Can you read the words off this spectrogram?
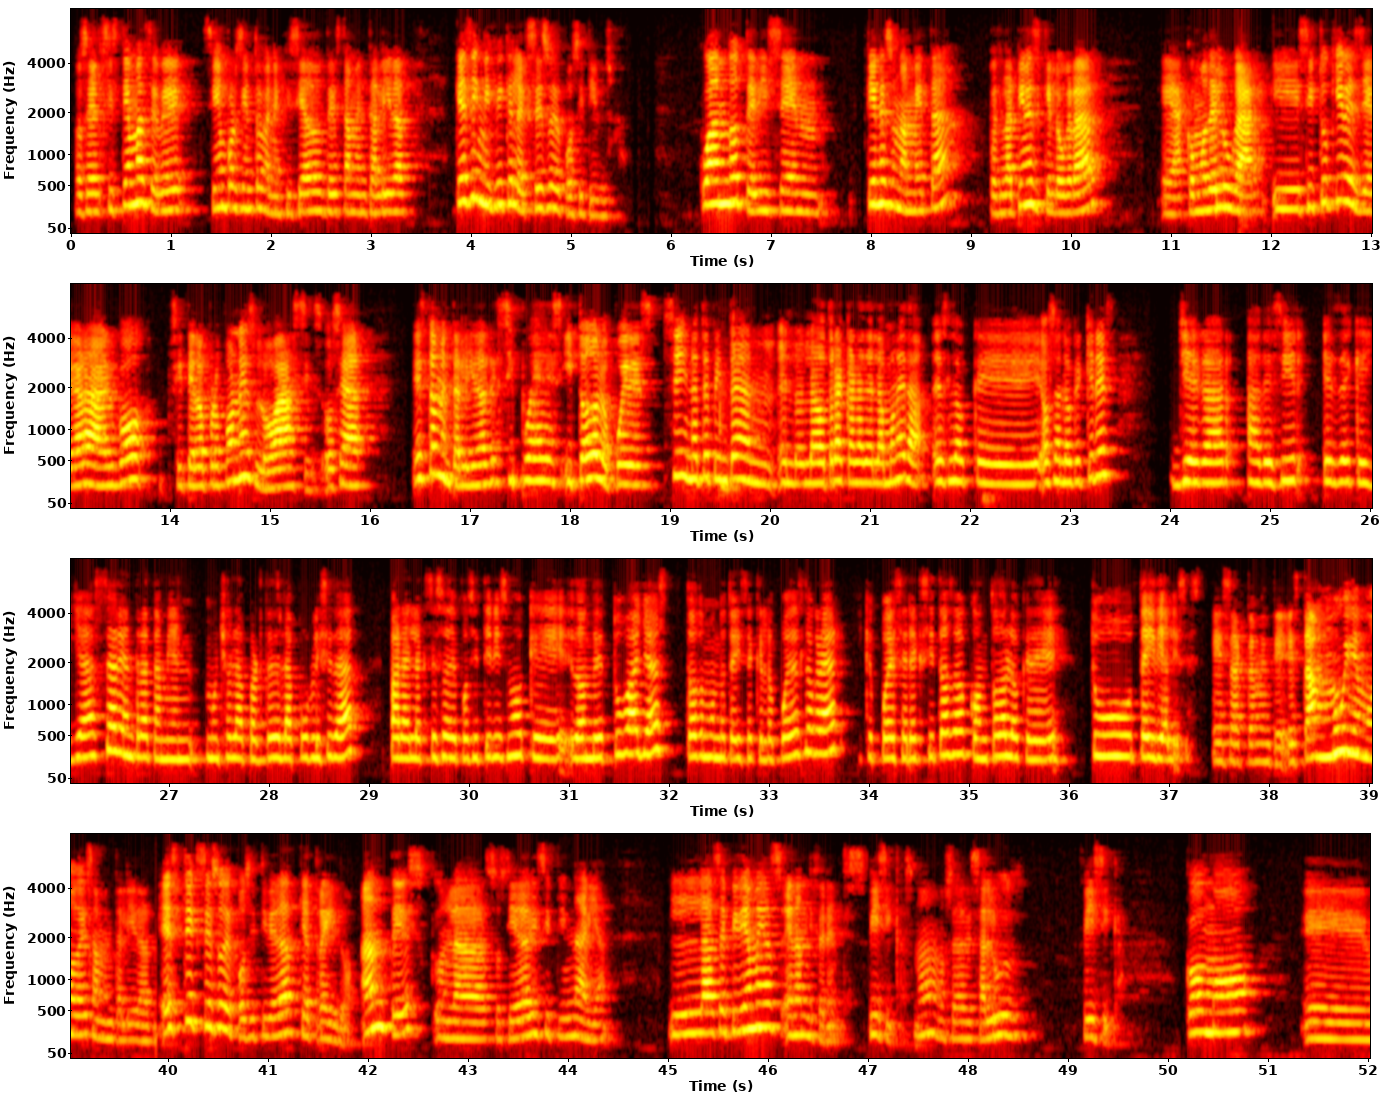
O sea, el sistema se ve 100% beneficiado de esta mentalidad. ¿Qué significa el exceso de positivismo? Cuando te dicen, tienes una meta, pues la tienes que lograr eh, a como de lugar. Y si tú quieres llegar a algo, si te lo propones, lo haces. O sea, esta mentalidad de si puedes y todo lo puedes. Sí, no te pintan la otra cara de la moneda. Es lo que, o sea, lo que quieres llegar a decir es de que ya se adentra también mucho la parte de la publicidad para el exceso de positivismo que donde tú vayas todo el mundo te dice que lo puedes lograr y que puedes ser exitoso con todo lo que tú te idealices. Exactamente, está muy de moda esa mentalidad. Este exceso de positividad que ha traído antes con la sociedad disciplinaria, las epidemias eran diferentes, físicas, ¿no? O sea, de salud física, como, eh,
